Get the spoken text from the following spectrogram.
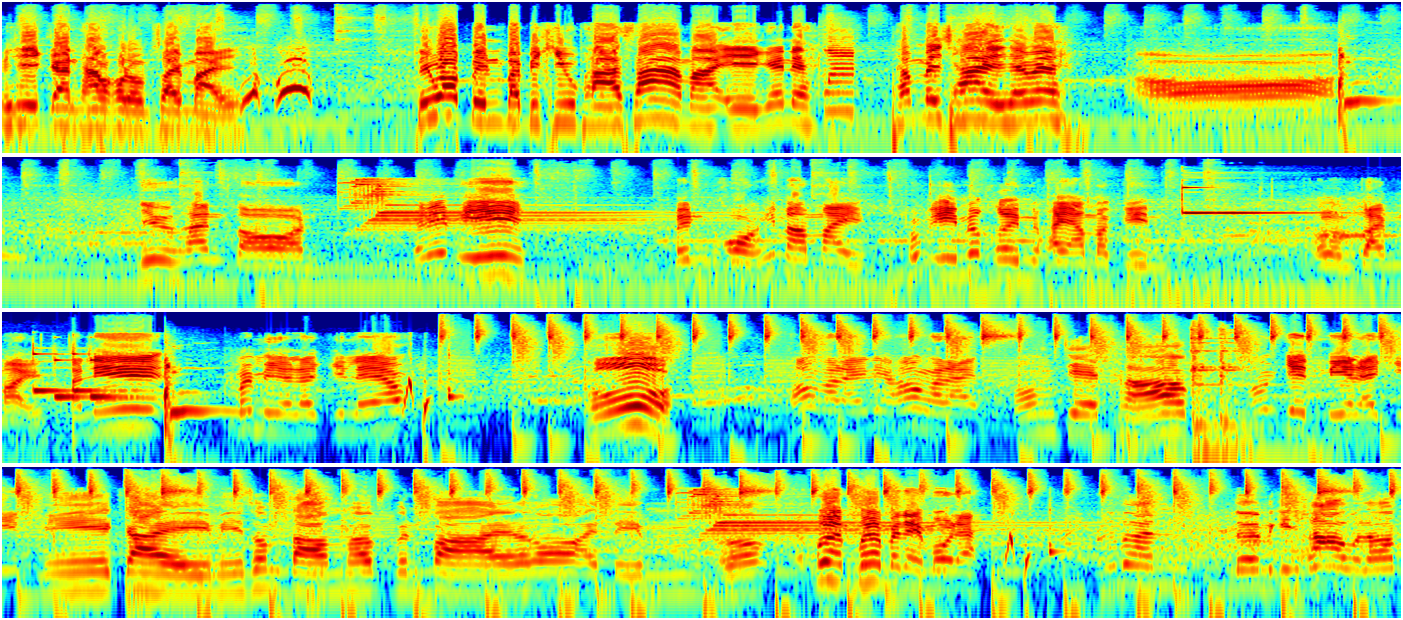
วิธีการทำขนมสายไหมนึกว่าเป็นบาร์บีคิวพาซ่ามาเองนะเนี่ย ถ้าไม่ใช่ใช่ไหมอ๋อ นี่คือขั้นตอนใช่ไหมพีเป็นของที่มาใหม่ ทุกทีไม่เคยมีใครเอามากินขนมสายใหม่ อันนี้ไม่มีอะไรกินแล้วโอ้ห้องอะไรเนี่ยห้องอะไร ห้องเจ็ดครับ ห้องเจ็ดมีอะไรกิน มีไก่ มีส้มตำครับ เป็นไฟรายแล้วก็ไอติม แล้วเพื่อนเพื่อนไปไหนหมดอะเพื่อนเดินไปกินข้าวมาแล้วครับ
